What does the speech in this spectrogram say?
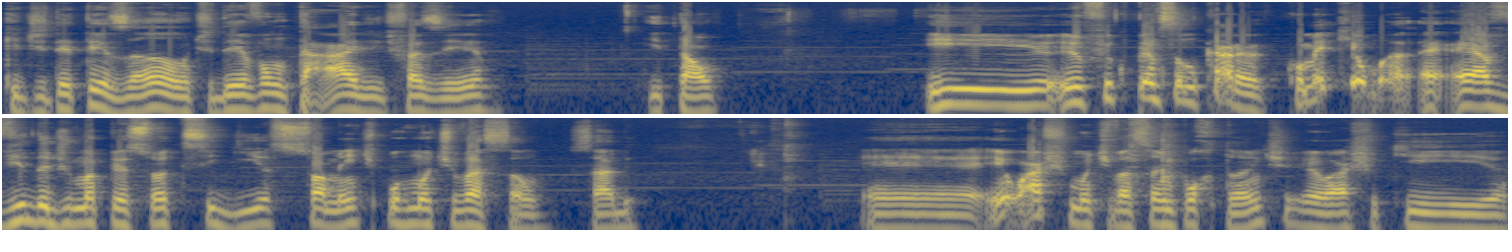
que te dê tesão, te dê vontade de fazer e tal. E eu fico pensando, cara, como é que é, uma, é, é a vida de uma pessoa que se guia somente por motivação, sabe? É, eu acho motivação importante, eu acho que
